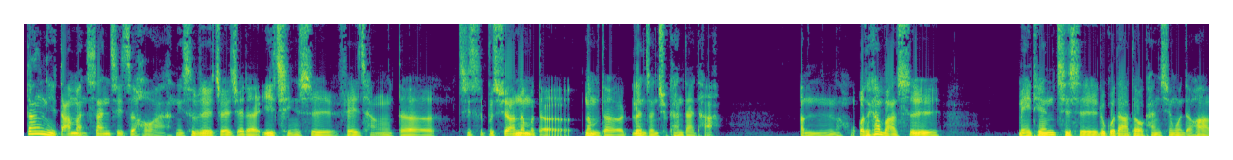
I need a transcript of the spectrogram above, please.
当你打满三剂之后啊，你是不是觉得觉得疫情是非常的，其实不需要那么的那么的认真去看待它？嗯，我的看法是。每天其实，如果大家都有看新闻的话，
